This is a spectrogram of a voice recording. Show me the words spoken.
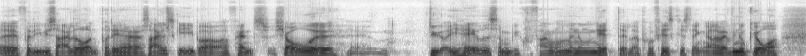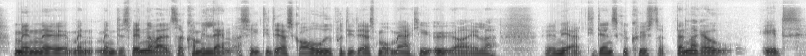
Øh, fordi vi sejlede rundt på det her sejlskib og, og fandt sjove øh, dyr i havet, som vi kunne fange med nogle net eller på fiskestænger, eller hvad vi nu gjorde. Men, øh, men, men det spændende var altid at komme i land og se de der skove ude på de der små mærkelige øer, eller øh, nær de danske kyster. Danmark er jo et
